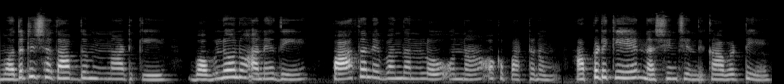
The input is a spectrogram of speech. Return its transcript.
మొదటి శతాబ్దం నాటికి బబులోను అనేది పాత నిబంధనలో ఉన్న ఒక పట్టణం. అప్పటికే నశించింది. కాబట్టి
